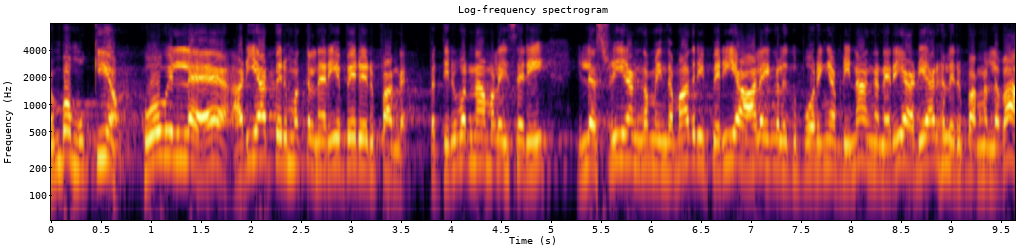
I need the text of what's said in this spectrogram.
ரொம்ப முக்கியம் கோவிலில் அடியார் பெருமக்கள் நிறைய பேர் இருப்பாங்க. இப்போ திருவண்ணாமலை சரி இல்லை ஸ்ரீரங்கம் இந்த மாதிரி பெரிய ஆலயங்களுக்கு போகிறீங்க அப்படின்னா அங்கே நிறைய அடியார்கள் இருப்பாங்கல்லவா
